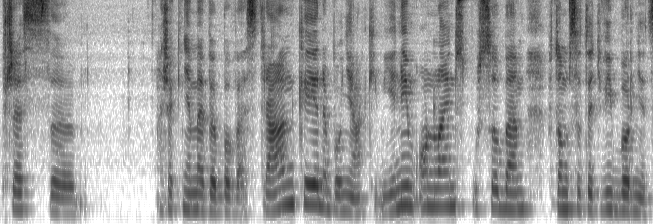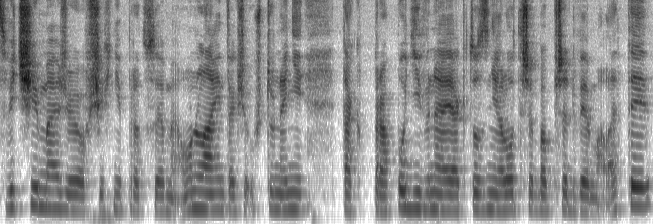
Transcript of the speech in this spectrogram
přes eh, řekněme webové stránky nebo nějakým jiným online způsobem. V tom se teď výborně cvičíme, že jo, všichni pracujeme online, takže už to není tak prapodivné, jak to znělo třeba před dvěma lety.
